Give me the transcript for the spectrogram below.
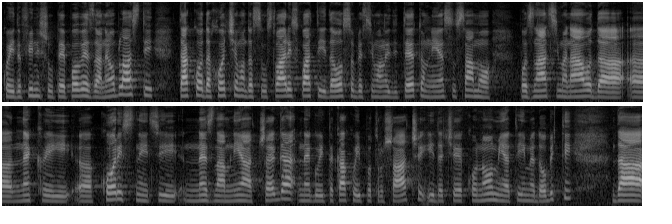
koji definišu te povezane oblasti, tako da hoćemo da se u stvari shvati da osobe s invaliditetom nijesu samo samo pod znacima navoda e, neki e, korisnici, ne znam nija čega, nego i takako i potrošači i da će ekonomija time dobiti da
